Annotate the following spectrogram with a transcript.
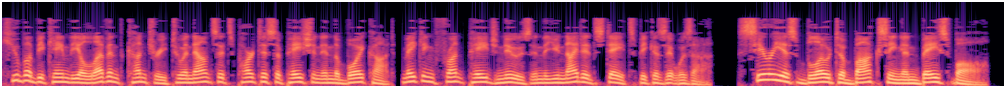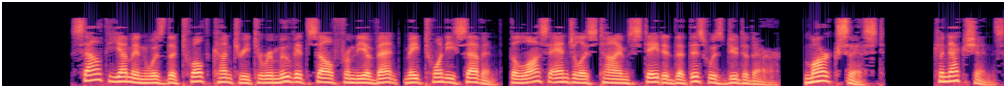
Cuba became the 11th country to announce its participation in the boycott, making front-page news in the United States because it was a serious blow to boxing and baseball. South Yemen was the 12th country to remove itself from the event May 27. The Los Angeles Times stated that this was due to their Marxist connections.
